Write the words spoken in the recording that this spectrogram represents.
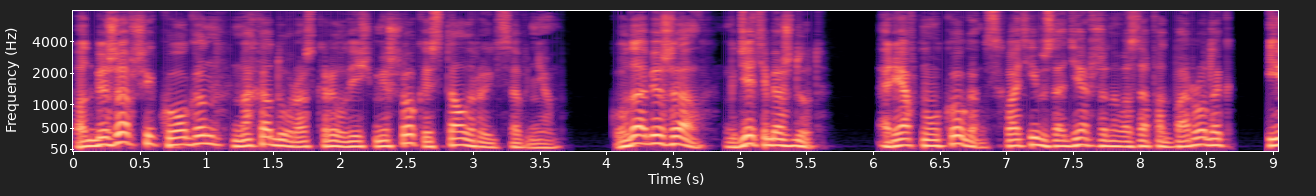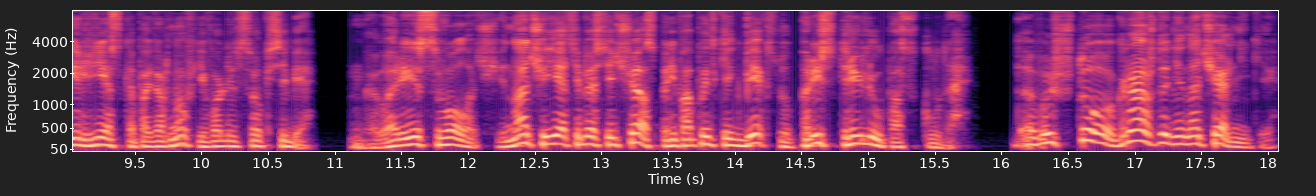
Подбежавший Коган на ходу раскрыл вещмешок и стал рыться в нем. «Куда бежал? Где тебя ждут?» — рявкнул Коган, схватив задержанного за подбородок и резко повернув его лицо к себе. «Говори, сволочь, иначе я тебя сейчас при попытке к бегству пристрелю, паскуда!» «Да вы что, граждане начальники!»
